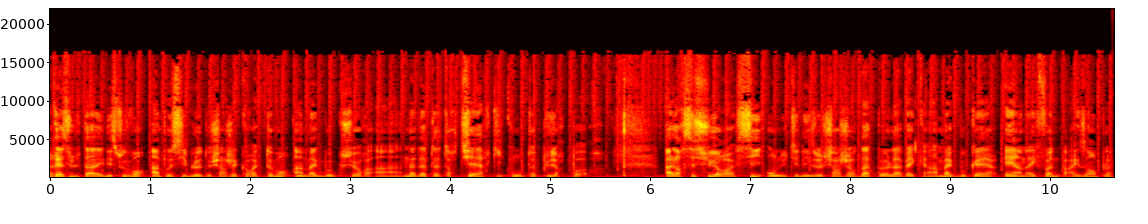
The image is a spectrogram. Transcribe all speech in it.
Résultat, il est souvent impossible de charger correctement un MacBook sur un adaptateur tiers qui compte plusieurs ports. Alors c'est sûr, si on utilise le chargeur d'Apple avec un MacBook Air et un iPhone par exemple,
